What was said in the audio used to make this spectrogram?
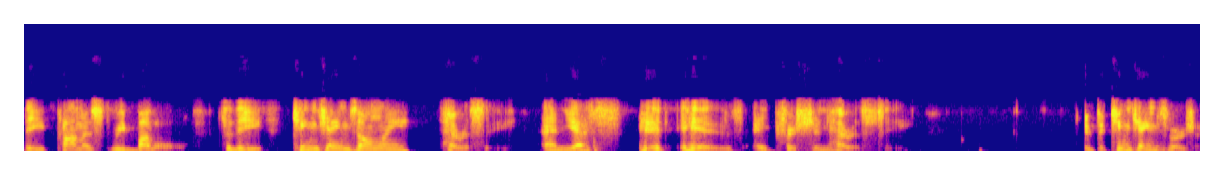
the promised rebuttal to the King James only heresy. And yes, it is a Christian heresy. If the King James Version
